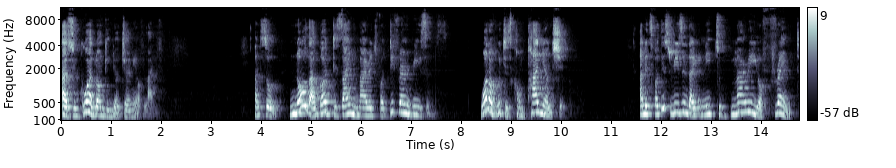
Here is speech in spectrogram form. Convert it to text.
as you go along in your journey of life. And so, know that God designed marriage for different reasons, one of which is companionship. And it's for this reason that you need to marry your friend.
